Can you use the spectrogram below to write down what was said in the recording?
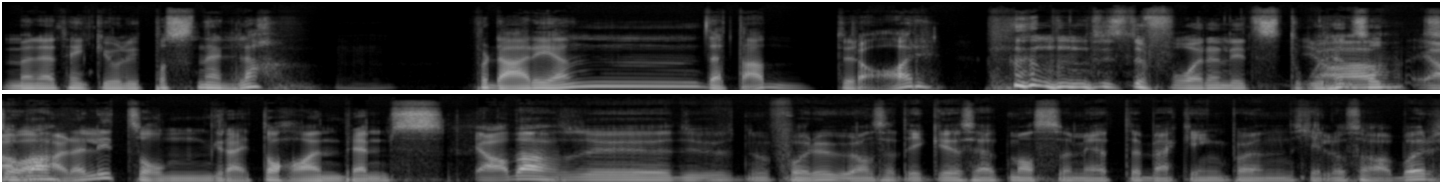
Men jeg tenker jo litt på snella. Mm. For der igjen, dette drar. Hvis du får en litt stor en, så, ja så er det litt sånn greit å ha en brems. Ja da, du, du, du får jo uansett ikke sett masse meter backing på en kilo habor.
